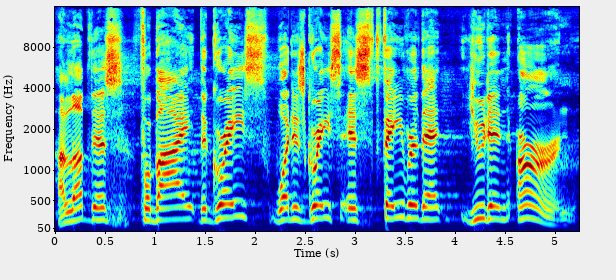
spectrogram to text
I love this. For by the grace, what is grace? Is favor that you didn't earn.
